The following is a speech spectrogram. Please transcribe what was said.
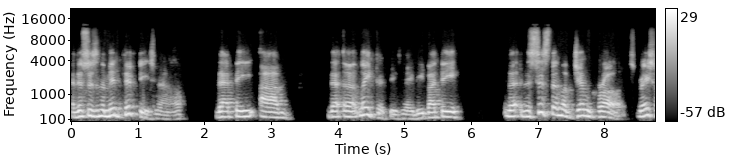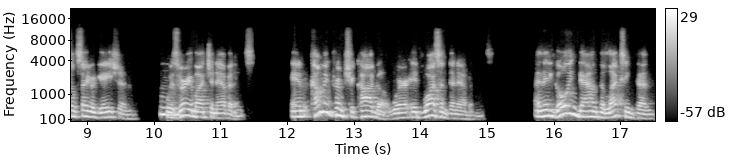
and this is in the mid '50s now, that the um, the uh, late '50s maybe, but the the the system of Jim Crow, racial segregation, mm-hmm. was very much in evidence. And coming from Chicago, where it wasn't in evidence, and then going down to Lexington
